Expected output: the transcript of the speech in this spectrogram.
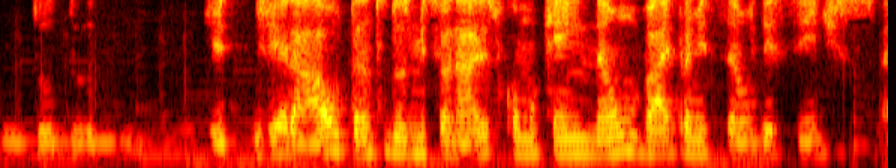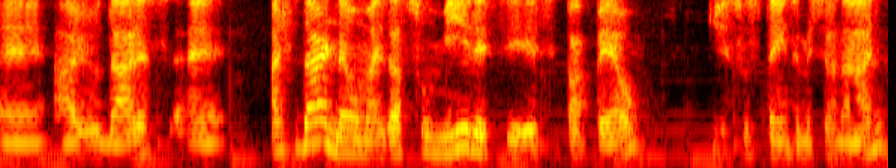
do, do, de geral, tanto dos missionários como quem não vai para a missão e decide é, ajudar, é, ajudar não, mas assumir esse, esse papel de sustento missionário,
